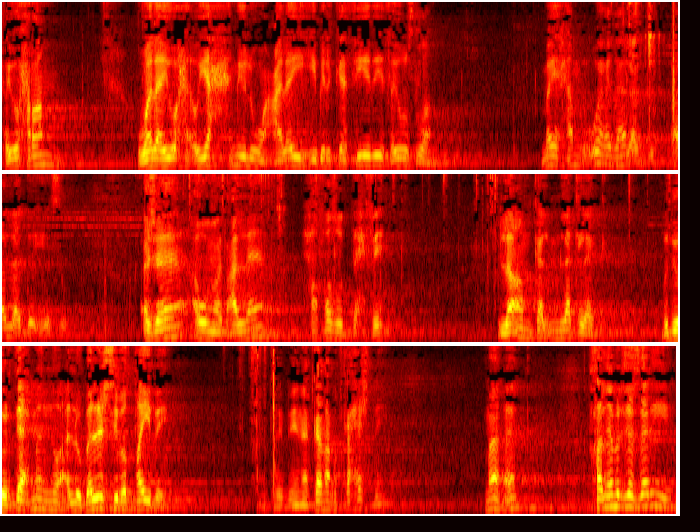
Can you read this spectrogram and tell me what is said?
فيحرم. ولا يحمل عليه بالكثير فيظلم. ما يحمل واحد هلا هلا يسوع اجا أول ما تعلم حفظوا التحفة. لقى ملكلك. بده يرتاح منه. قال له بلشتي بالطيبة. طيب أنا كان عم تكحشني ما هيك؟ خلينا بالجزريه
